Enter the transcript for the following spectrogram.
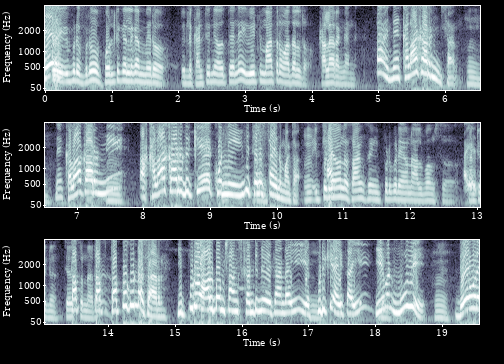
నేను ఇప్పుడు ఇప్పుడు పొలిటికల్గా మీరు ఇట్లా కంటిన్యూ అవుతేనే వీటిని మాత్రం వదలరు కళారంగాన్ని. నేను కళాకారుని సార్. నేను కళాకారుణ్ణి ఆ కళాకారుడికే కొన్ని ఇవి తెలుస్తాయి అనమాట ఇప్పుడు ఏమైనా సాంగ్స్ ఇప్పుడు కూడా ఏమైనా ఆల్బమ్స్ కంటిన్యూ చేస్తున్నారు? తప్పకుండా సార్. ఇప్పుడు ఆల్బమ్ సాంగ్స్ కంటిన్యూ అవుతాయి ఎప్పటికీ అవుతాయి. ఈవెన్ మూవీ దేవుడు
